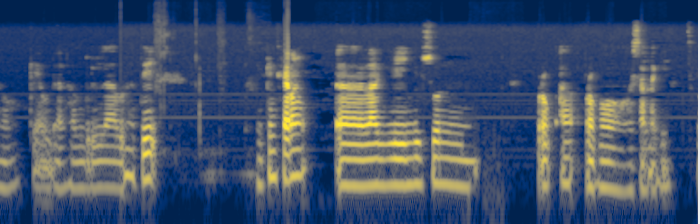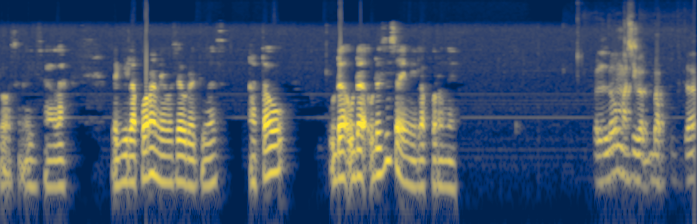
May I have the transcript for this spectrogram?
Oke, udah alhamdulillah. Berarti mungkin sekarang eh, lagi nyusun pro, ah, proposal lagi. Proposal lagi salah. Lagi laporan ya Mas ya berarti Mas? Atau udah udah udah selesai nih laporannya? Belum masih bab, bab tiga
